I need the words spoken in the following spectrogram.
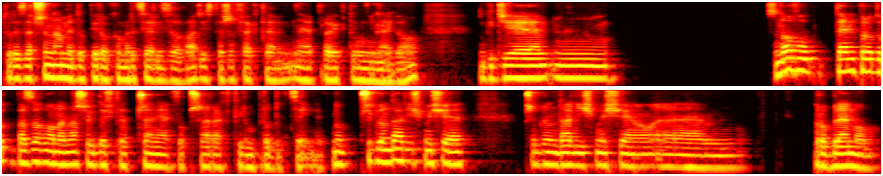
który zaczynamy dopiero komercjalizować. Jest też efektem e, projektu unijnego, gdzie mm, znowu ten produkt bazował na naszych doświadczeniach w obszarach firm produkcyjnych. No, przyglądaliśmy się, przyglądaliśmy się problemom,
